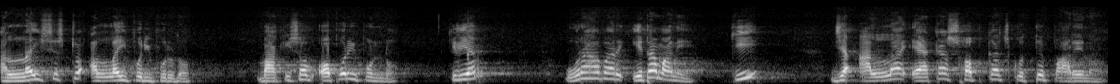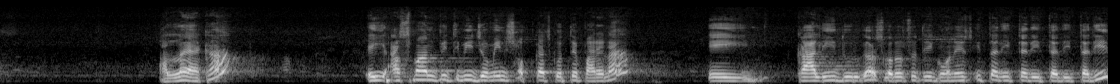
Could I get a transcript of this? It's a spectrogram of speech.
আল্লাহ শ্রেষ্ঠ আল্লাহ পরিপূর্ণ। বাকি সব অপরিপূর্ণ। ক্লিয়ার ওরা আবার এটা মানে কি? যে আল্লাহ একা সব কাজ করতে পারে না। আল্লাহ একা? এই আসমান, পৃথিবী, জমিন সব কাজ করতে পারে না। এই কালী, দুর্গা, সরস্বতী, গণেশ ইত্যাদি ইত্যাদি ইত্যাদি ইত্যাদি,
